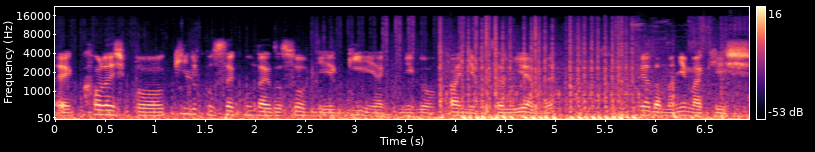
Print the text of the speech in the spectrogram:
E, Koleś po kilku sekundach dosłownie ginie, jak w niego fajnie wycelujemy. Wiadomo, nie ma jakiejś...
